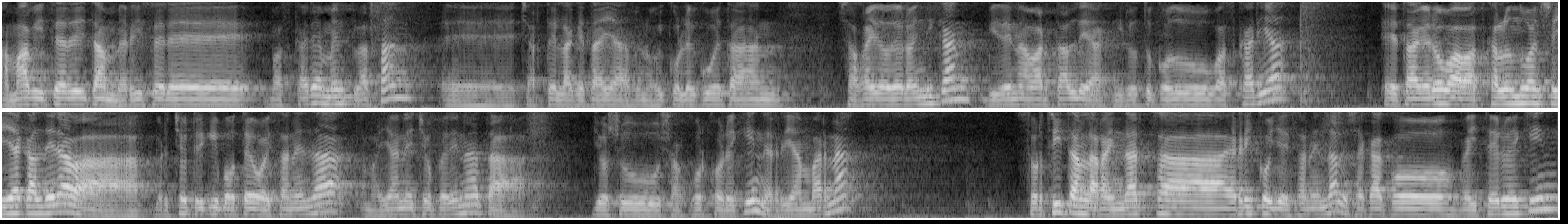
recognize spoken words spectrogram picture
amabit herritan berriz ere bazkaria, hemen plazan, e, txartelak eta ja, bueno, oiko lekuetan salgai dodera indikan, bidena bartaldeak girotuko du bazkaria, eta gero ba, bazkalonduan seiak aldera, ba, bertxotriki botegoa izanen da, maian etxoperena eta Josu Sanjurjorekin, herrian barna. Zortzitan larraindartza herrikoia izanen da, lesakako gaiteroekin,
